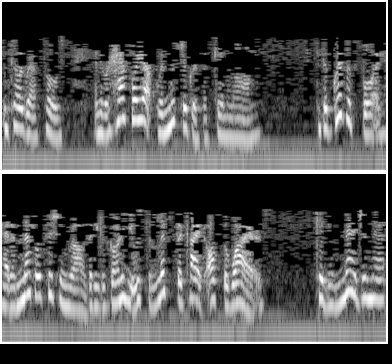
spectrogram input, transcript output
and telegraph post, and they were halfway up when Mr. Griffith came along. The Griffith boy had a metal fishing rod that he was going to use to lift the kite off the wires. Can you imagine that?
